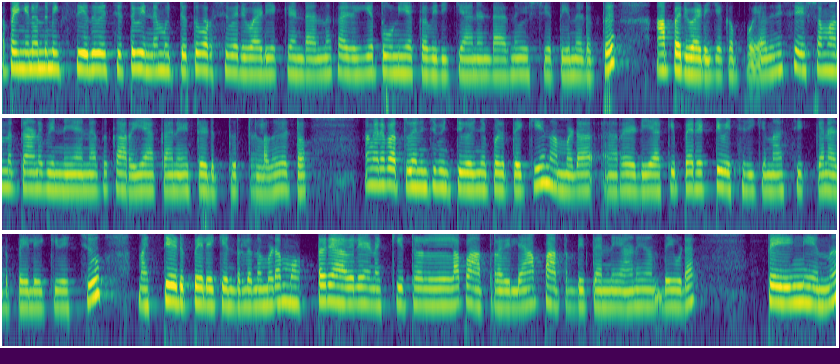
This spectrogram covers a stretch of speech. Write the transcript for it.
അപ്പോൾ ഇങ്ങനെ ഒന്ന് മിക്സ് ചെയ്ത് വെച്ചിട്ട് പിന്നെ മുറ്റത്ത് കുറച്ച് പരിപാടിയൊക്കെ ഉണ്ടായിരുന്നു. കഴുകിയ തുണിയൊക്കെ വിരിക്കാനുണ്ടായിരുന്നു വിഷയത്തിൽ നിന്ന് എടുത്ത് ആ പരിപാടിക്കൊക്കെ പോയി. അതിന് ശേഷം വന്നിട്ടാണ് പിന്നെ ഞാനത് കറിയാക്കാനായിട്ട് എടുത്തിട്ടുള്ളത് കേട്ടോ. അങ്ങനെ പത്ത് പതിനഞ്ച് മിനിറ്റ് കഴിഞ്ഞപ്പോഴത്തേക്ക് നമ്മുടെ റെഡിയാക്കി പുരട്ടി വെച്ചിരിക്കുന്ന ചിക്കൻ അടുപ്പയിലേക്ക് വെച്ചു. മറ്റേ അടുപ്പയിലേക്ക് ഉണ്ടല്ലോ നമ്മുടെ മുട്ട രാവിലെ ഇണക്കിയിട്ടുള്ള പാത്രമില്ല ആ പാത്രത്തിൽ തന്നെയാണ് ഇവിടെ തേങ്ങയെന്ന്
